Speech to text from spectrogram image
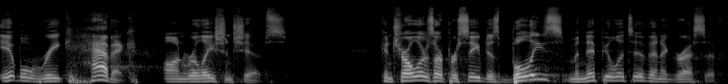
it will wreak havoc on relationships. Controllers are perceived as bullies, manipulative, and aggressive.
